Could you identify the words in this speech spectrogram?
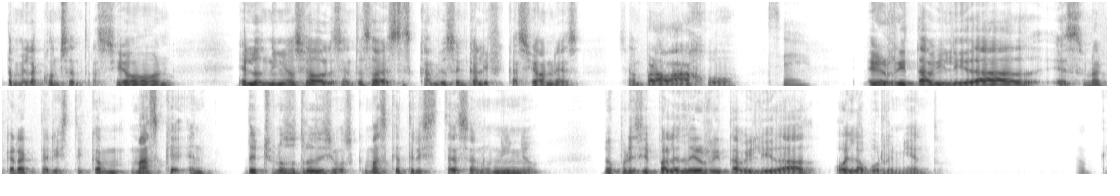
también la concentración. En los niños y adolescentes a veces cambios en calificaciones, se van para abajo. Sí. La irritabilidad es una característica más que, en- de hecho nosotros decimos que más que tristeza en un niño, lo principal es la irritabilidad o el aburrimiento. Ok,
